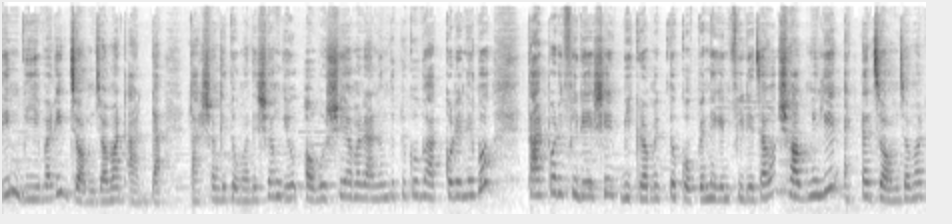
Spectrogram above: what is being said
দিন বিয়েবাড়ির জমজমাট আড্ডা। তার সঙ্গে তোমাদের সঙ্গেও অবশ্যই আমার আনন্দটুকু ভাগ করে নেব। তারপরে ফিরে এসে বিক্রমের তো কোপেনহেগেন ফিরে যাওয়া, সব মিলিয়ে একটা জমজমাট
